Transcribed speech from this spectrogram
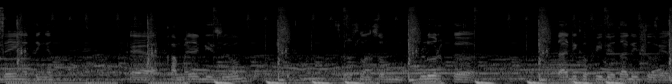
Dia inget-inget kayak kamera di zoom terus langsung blur ke tadi ke video tadi tuh yang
